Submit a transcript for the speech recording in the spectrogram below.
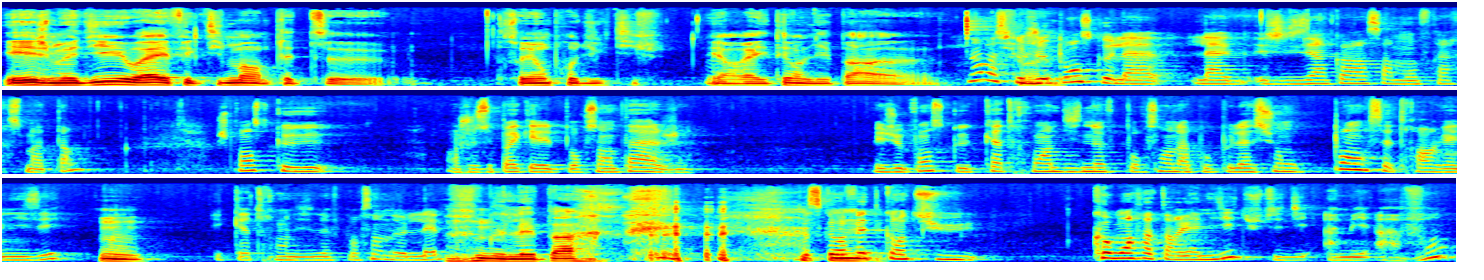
Et je me dis, ouais, effectivement, peut-être euh, soyons productifs. Et en réalité, on ne l'est pas. euh, Non, parce que je pense que la, la, je disais encore ça à mon frère ce matin. Je pense que, je sais pas quel est le pourcentage, mais je pense que 99% de la population pense être organisée hum, et 99% ne l'est pas. ne l'est pas. Parce qu'en fait, quand tu commences à t'organiser, tu te dis Ah, mais avant,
